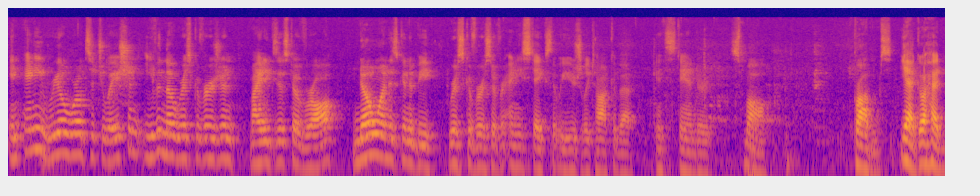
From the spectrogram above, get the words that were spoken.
in any real world situation, even though risk aversion might exist overall, no one is going to be risk averse over any stakes that we usually talk about in standard small problems. Yeah, go ahead,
